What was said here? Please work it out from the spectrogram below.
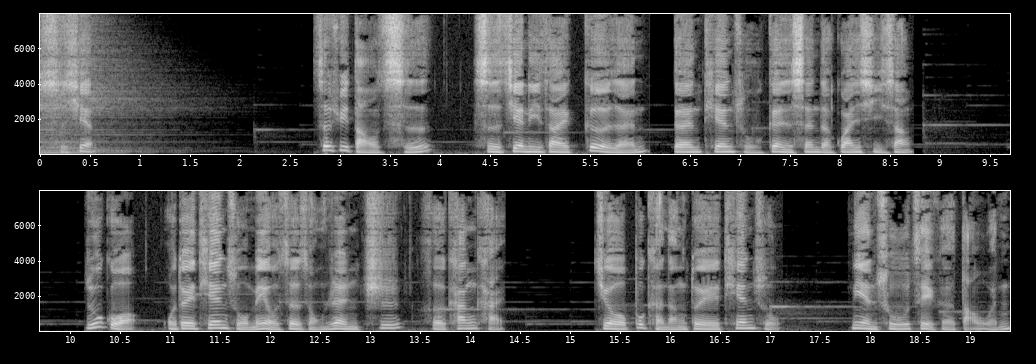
实现。这句祷词是建立在个人跟天主更深的关系上。如果我对天主没有这种认知和慷慨，就不可能对天主念出这个祷文。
